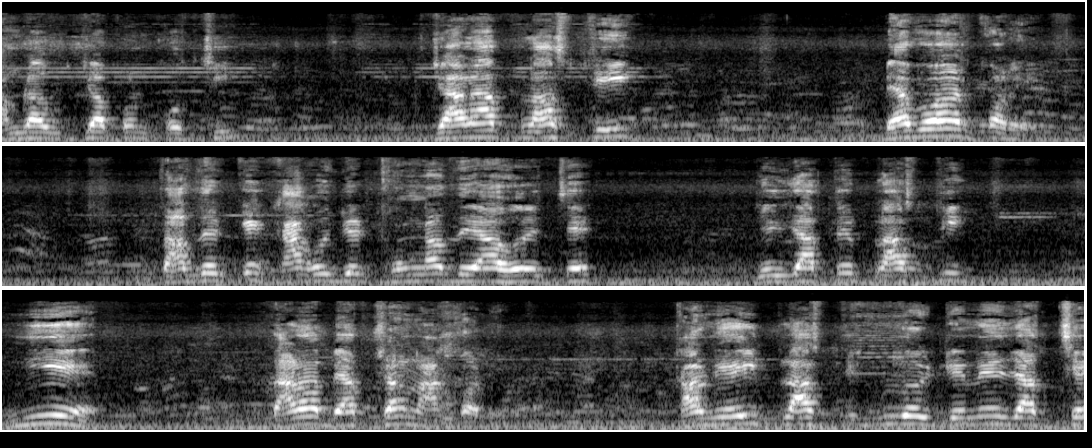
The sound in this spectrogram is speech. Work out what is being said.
আমরা উদযাপন করছি। যারা প্লাস্টিক ব্যবহার করে, তাদেরকে কাগজের ঠোঙা দেয়া হয়েছে যে যাতে প্লাস্টিক নিয়ে তারা ব্যবসা না করে। কারণ এই প্লাস্টিকগুলো টেনে যাচ্ছে,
